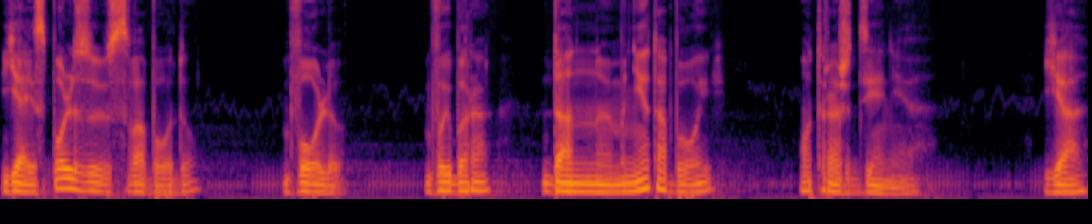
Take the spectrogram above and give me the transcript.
я использую свободу, волю, выбора, данную мне тобой от рождения. Я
